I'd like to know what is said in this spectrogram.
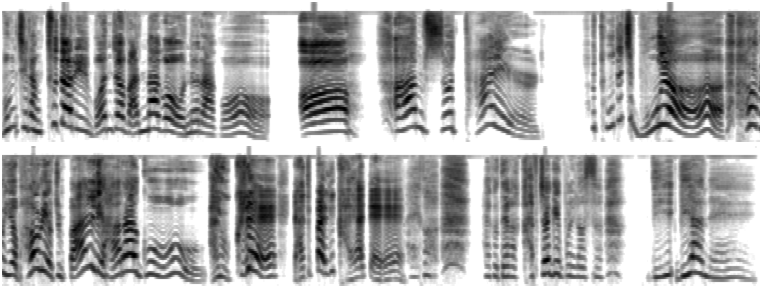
뭉치랑 투덜이 먼저 만나고 오느라고. 아, I'm so tired. 도대체 뭐야? Hurry up, hurry up. 좀 빨리 하라고. 아유 그래 나도 빨리 가야 돼. 아이고, 아이고, 내가 갑자기 불러서 미, 미안해.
